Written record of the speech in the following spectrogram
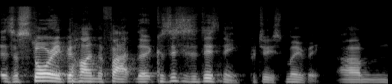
there's a story behind the fact that because this is a Disney produced movie, um,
